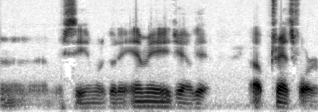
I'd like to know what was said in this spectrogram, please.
uh, let me see. I'm going to go to image and I'll get up transform.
